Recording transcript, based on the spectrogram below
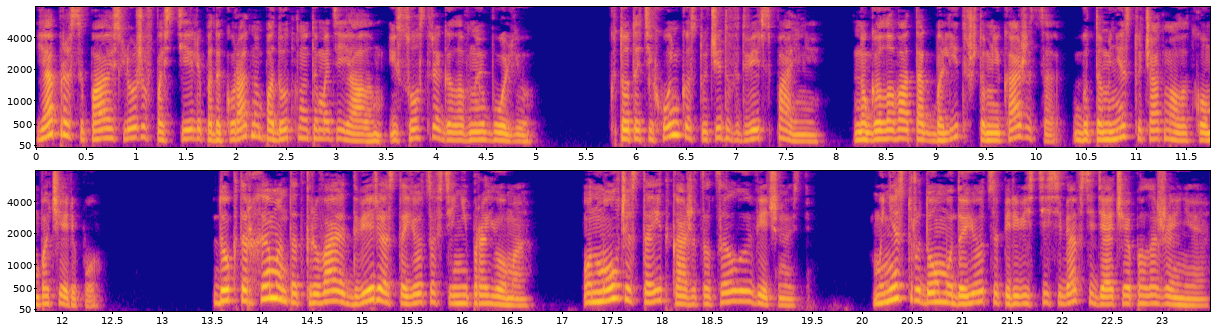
Я просыпаюсь, лежа в постели под аккуратно подоткнутым одеялом и с острой головной болью. Кто-то тихонько стучит в дверь спальни, но голова так болит, что мне кажется, будто мне стучат молотком по черепу. Доктор Хэммонд открывает дверь и остается в тени проема. Он молча стоит, кажется, целую вечность. Мне с трудом удается перевести себя в сидячее положение.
